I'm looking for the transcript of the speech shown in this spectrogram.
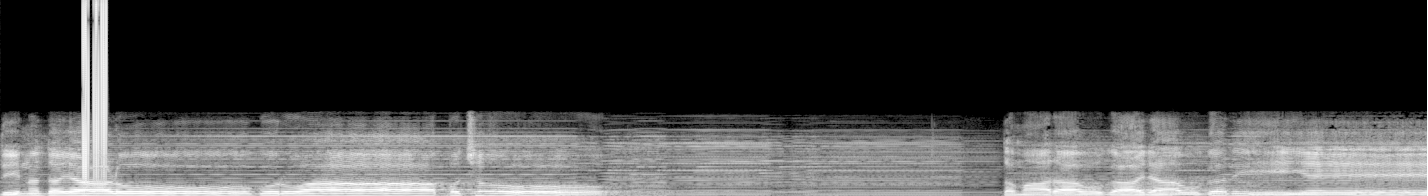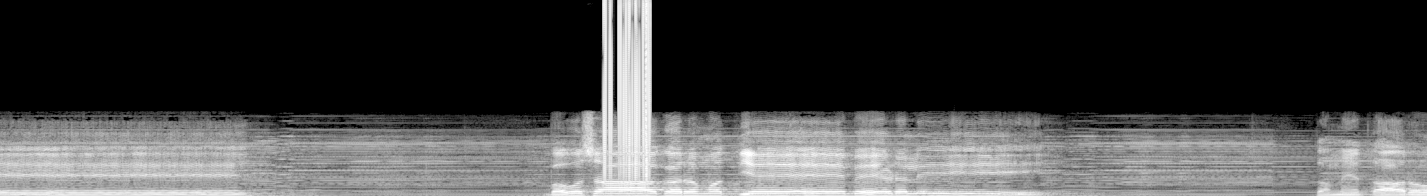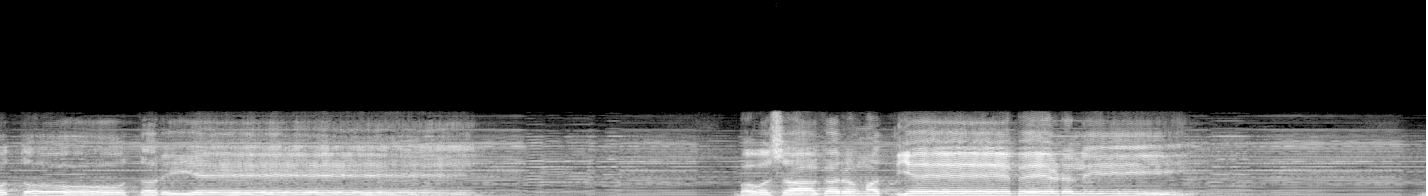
દીન દયાળુ ગુરુ આપ છો. તમારા ઉગાર્યા ઉગરીએ. ભવસાગર મધ્યે બેડલી તમે તારો તો તરીએ. ભવસાગર મધ્યે બેડલી.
